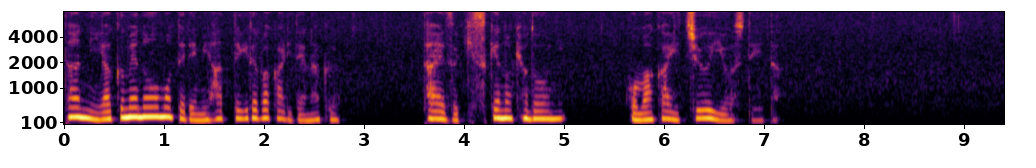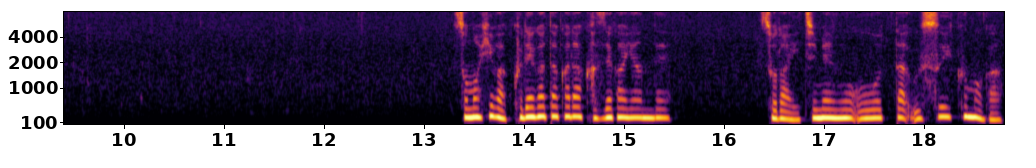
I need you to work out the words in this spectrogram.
単に役目の表で見張っているばかりでなく絶えず喜助の挙動に細かい注意をしていた。その日は暮れ方から風が止んで空一面を覆った薄い雲が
